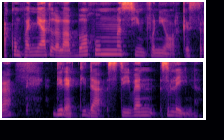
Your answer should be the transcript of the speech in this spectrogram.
accompagnato dalla Bochum Symphony Orchestra, diretti da Steven Slane.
